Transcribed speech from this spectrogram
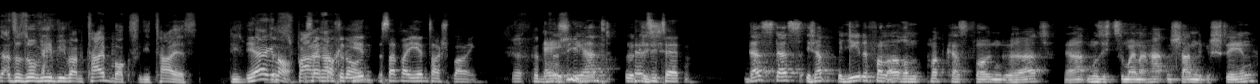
Also so wie, wie beim Thai-Boxen, die Thais. Die, Ja, genau. Das Das ist Sparring einfach, jeden, das ist einfach jeden Tag Sparring. Ja, genau. Ey, Verschiedene ihr habt wirklich- Intensitäten. Das, das, ich habe jede von euren Podcast-Folgen gehört, ja, muss ich zu meiner harten Schande gestehen.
